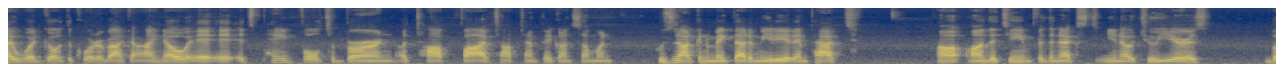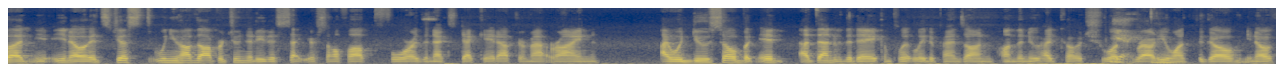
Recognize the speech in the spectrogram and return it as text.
I would go with the quarterback. I know it, it, it's painful to burn a top five, top ten pick on someone who's not going to make that immediate impact uh, on the team for the next you know two years. But you know, it's just when you have the opportunity to set yourself up for the next decade after Matt Ryan, I would do so. But it at the end of the day, it completely depends on on the new head coach what Yeah. route he wants to go. You know, if,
